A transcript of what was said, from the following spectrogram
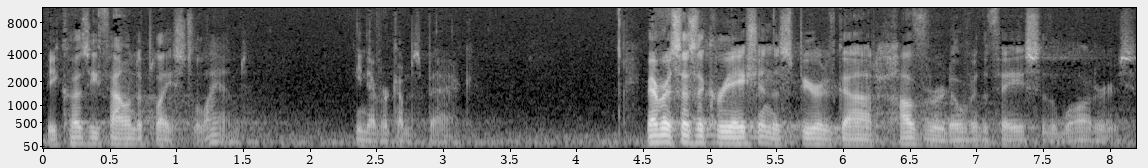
Because he found a place to land. He never comes back. Remember, it says at creation, the Spirit of God hovered over the face of the waters.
